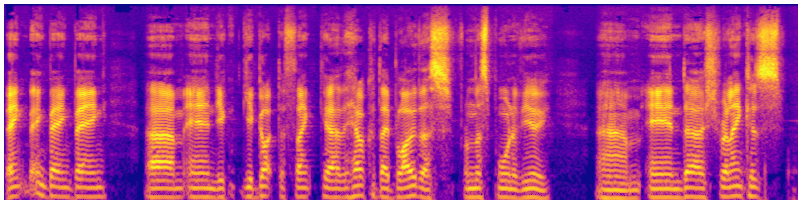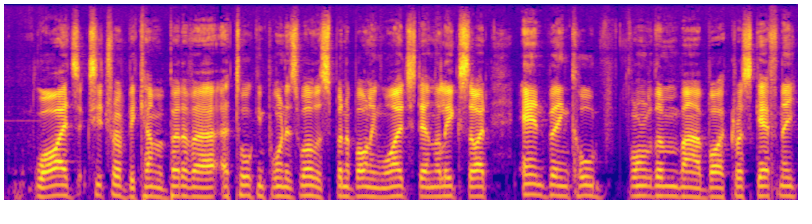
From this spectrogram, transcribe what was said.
Bang, bang, bang, bang, um, and you you got to think, uh, how could they blow this from this point of view? Um, and uh, Sri Lanka's wides, etc., have become a bit of a, a, talking point as well. The spinner bowling wides down the leg side and being called for them uh, by Chris Gaffaney.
